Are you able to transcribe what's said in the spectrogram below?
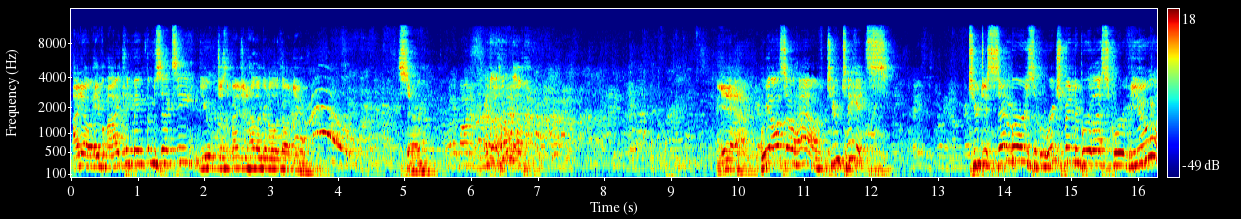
I know, if I can make them sexy, you just imagine how they're gonna look on you. Sir. yeah. We also have two tickets to December's Richmond Burlesque Review.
